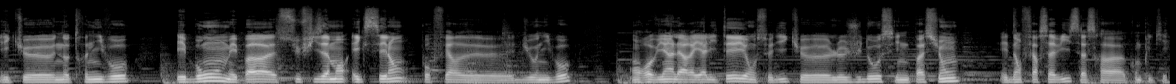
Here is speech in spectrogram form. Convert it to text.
et que notre niveau est bon mais pas suffisamment excellent pour faire euh, du haut niveau, on revient à la réalité et on se dit que le judo c'est une passion et d'en faire sa vie ça sera compliqué.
